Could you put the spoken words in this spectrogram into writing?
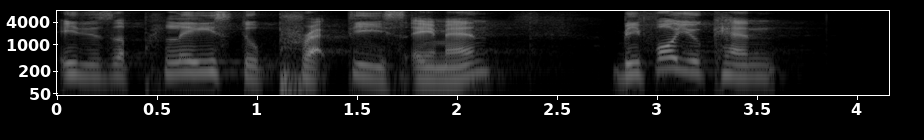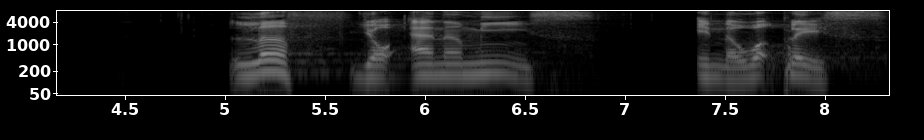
it is a place to practice. Amen. Before you can love your enemies in the workplace,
